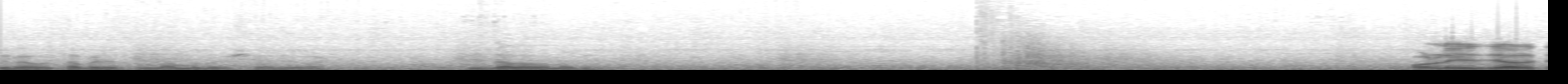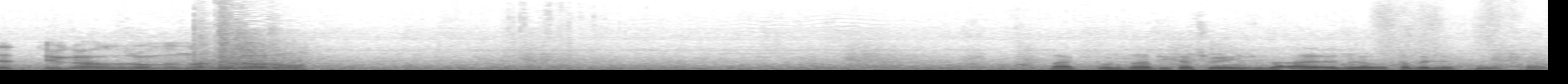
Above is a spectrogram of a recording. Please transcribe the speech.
1 lira tabelasından burada bir şey oluyor bak. Biz de alalım hadi. Orlayı ziyaret et diyor hazır olduğundan doğru mu? Bak burada birkaç oyuncu daha ödül avı tabelasında şu an.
